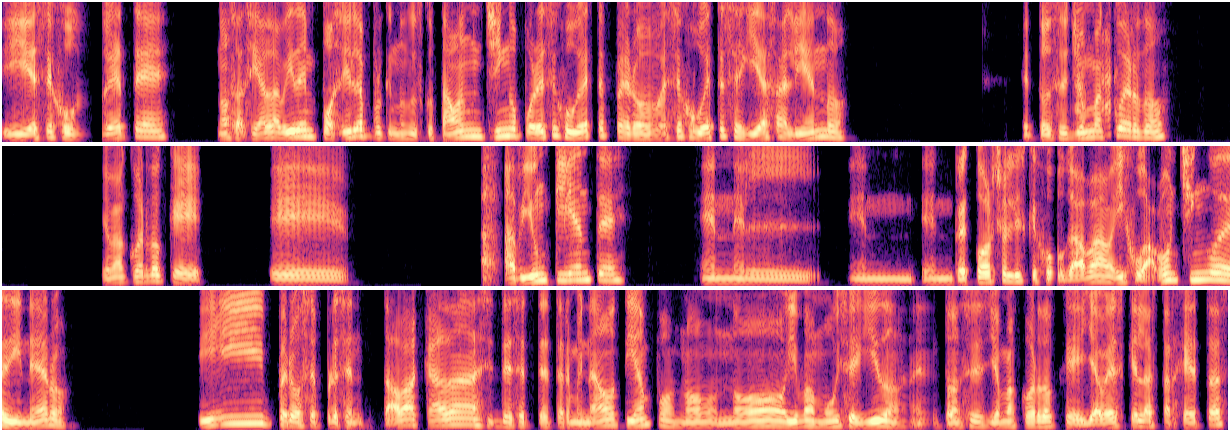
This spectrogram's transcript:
Y ese juguete nos hacía la vida imposible porque nos discutaban un chingo por ese juguete, pero ese juguete seguía saliendo. Entonces yo me acuerdo, yo me acuerdo que eh, había un cliente en el en, en que jugaba y jugaba un chingo de dinero. Y, pero se presentaba cada determinado tiempo, no, no iba muy seguido. Entonces yo me acuerdo que ya ves que las tarjetas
